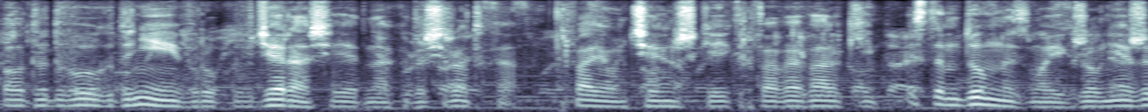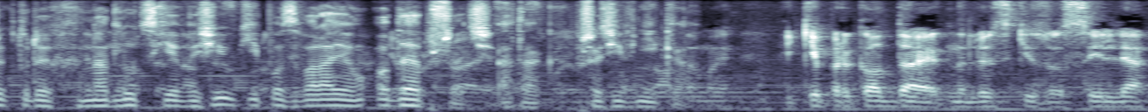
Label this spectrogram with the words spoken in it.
Od dwóch dni wróg wdziera się jednak do środka. Trwają ciężkie i krwawe walki. Jestem dumny z moich żołnierzy, których nadludzkie wysiłki pozwalają odeprzeć atak przeciwnika. які прикладають надлюдські зусилля,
